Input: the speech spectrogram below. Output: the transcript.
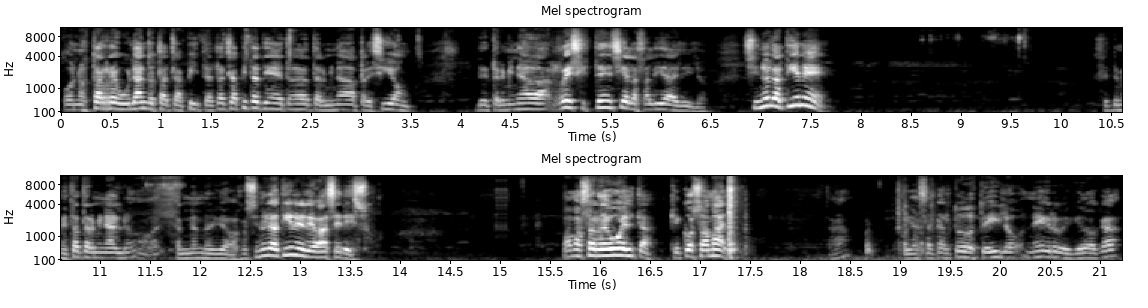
O no está regulando esta chapita. Esta chapita tiene que tener determinada presión determinada resistencia a la salida del hilo. Si no la tiene, se me está terminando, terminando el hilo abajo. Si no la tiene, le va a hacer eso. Vamos a hacer de vuelta. Qué cosa mal. Voy a sacar todo este hilo negro que quedó acá.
